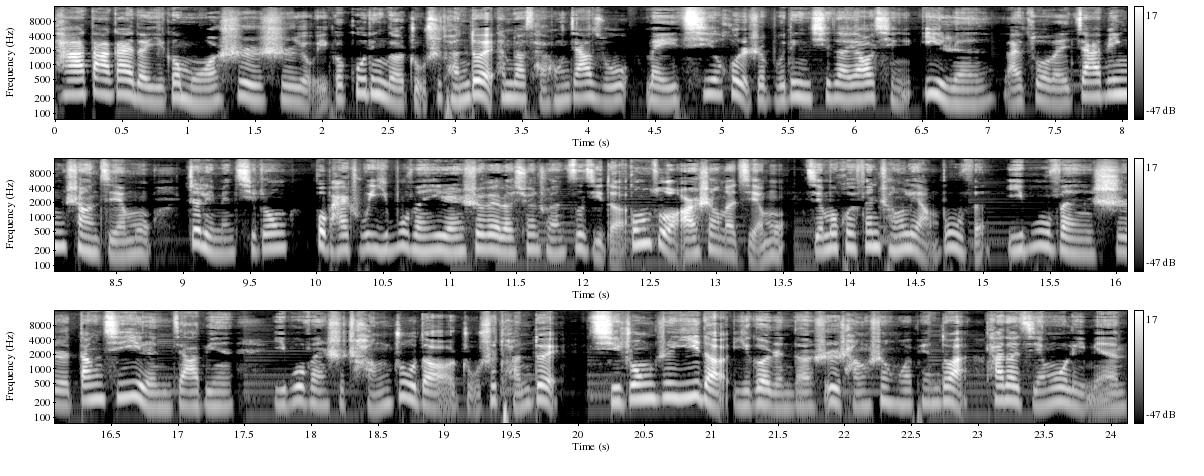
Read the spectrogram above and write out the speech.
它大概的一个模式是有一个固定的主持团队，他们叫彩虹家族，每一期或者是不定期的邀请艺人来作为嘉宾上节目。这里面其中不排除一部分艺人是为了宣传自己的工作而上的节目。节目会分成两部分，一部分是当期艺人嘉宾，一部分是常驻的主持团队。其中之一的一个人的日常生活片段，他的节目里面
